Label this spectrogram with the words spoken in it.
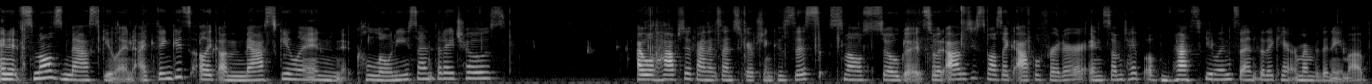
And it smells masculine. I think it's like a masculine cologne scent that I chose. I will have to find that scent description because this smells so good. So it obviously smells like apple fritter and some type of masculine scent that I can't remember the name of.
